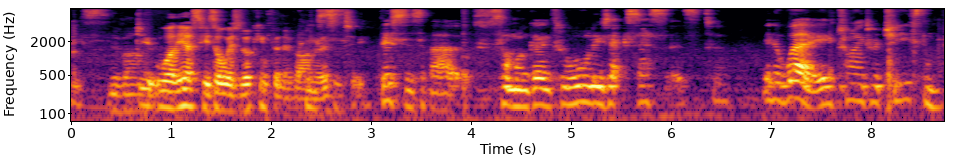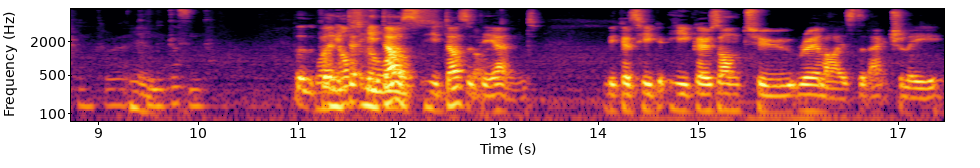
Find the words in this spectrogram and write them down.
Peace. Nirvana. Do you, well, yes, he's always looking for nirvana, Peace. isn't he? This is about someone going through all these excesses to, in a way, trying to achieve something through it, Hmm. and it doesn't. But Well, he, d- he does. He does at the end, because he he goes on to realize that actually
